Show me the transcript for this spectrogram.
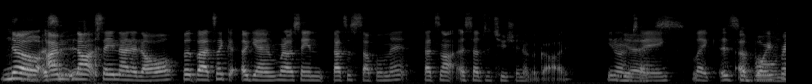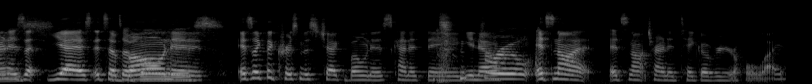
No, I'm not saying that at all. But that's like again what I was saying. That's a supplement. That's not a substitution of a god. You know what I'm saying? Like It's a, a boyfriend is a yes, it's a, It's a bonus. bonus. It's like the Christmas check bonus kind of thing. You know, True. it's not it's not trying to take over your whole life.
